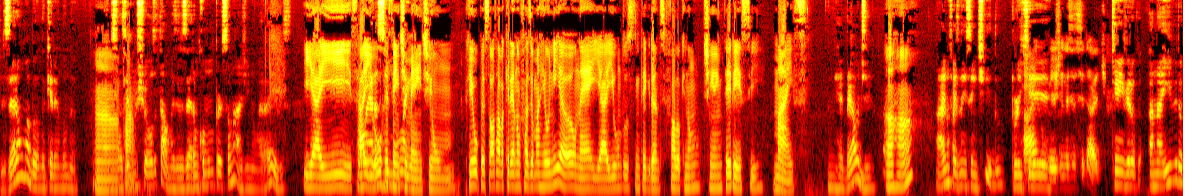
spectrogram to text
Eles eram uma banda, querendo ou não. Ah, eles faziam tá. shows e tal, mas eles eram como um personagem, não era eles. E aí saiu assim, recentemente um. Porque o pessoal tava querendo fazer uma reunião, né? E aí um dos integrantes falou que não tinha interesse mais. Em Rebelde? Aham. Uhum. Ai, não faz nem sentido. Porque. Ai, não vejo necessidade. Quem virou. A Naí virou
